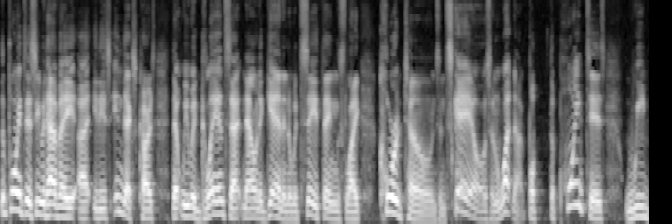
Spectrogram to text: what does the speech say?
the point is he would have a, uh, these index cards that we would glance at now and again, and it would say things like chord tones and scales and whatnot. But the point is, we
